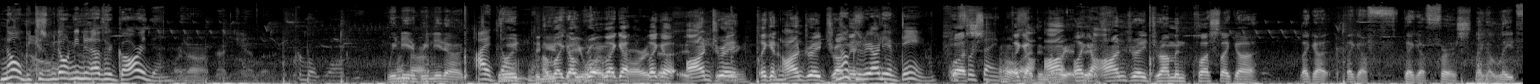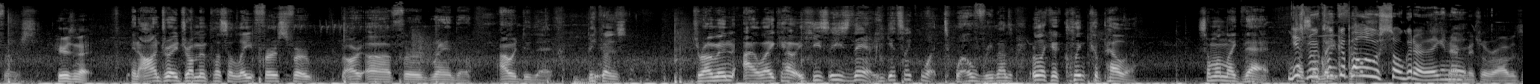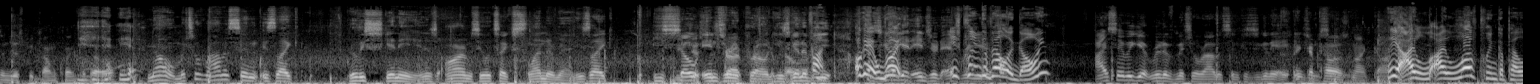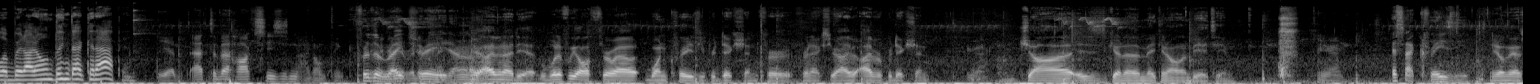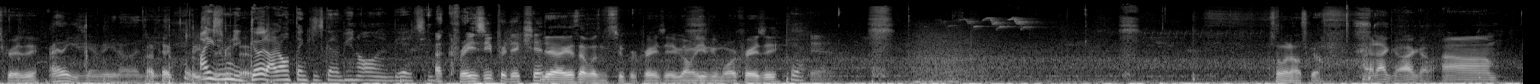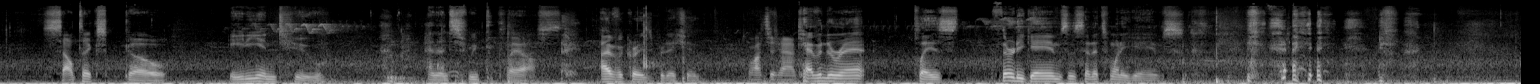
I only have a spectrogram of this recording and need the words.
No, because we don't need another guard then. Why not? Not Kemba. We need not? we need a I don't good know. Didn't like a you ro- a like a like a Andre shooting? like an Andre Drummond. No, because we already have Dame. plus if we're saying Oh, like I a didn't know we An- like a. Andre Drummond plus like a like a like a like a first like a late first. Here's an An Andre Drummond plus a late first for uh, for Randle. I would do that because Drummond, I like how he's he's there. He gets like what twelve rebounds or like a Clint Capela, someone like that. yes, plus but Clint late Capela first. was so good. Are they can't gonna? Mitchell Robinson just become Clint Capela? Yeah. No, Mitchell Robinson is like really skinny in his arms. He looks like Slender Man. He's like he's so just injury prone. He's gonna be Fine. Okay, he's gonna get injured every is Clint year. Capela going? I say we get rid of Mitchell Robinson because he's gonna get Clint injured. Capela's not gone. Yeah, I, I love Clint Capella, but I don't think that could happen. Yeah, after the Hawks season, I don't think For the right get trade, I don't know. Here, I have an idea. What if we all throw out one crazy prediction for, for next year? I, I have a prediction. Okay. Ja is gonna make an All NBA team. Yeah. That's not crazy. You don't think that's crazy? I think he's gonna make it all NBA. Okay, cool. I think he's gonna be good. I don't think he's gonna be an All NBA team. A crazy prediction? Yeah, I guess that wasn't super crazy. You want me to give you more crazy? Yeah. Someone else go. All right, I go. I go. Um, Celtics go 80 and two, and then sweep the playoffs. I have a crazy prediction. Watch it happen. Kevin Durant plays 30 games instead of 20 games.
